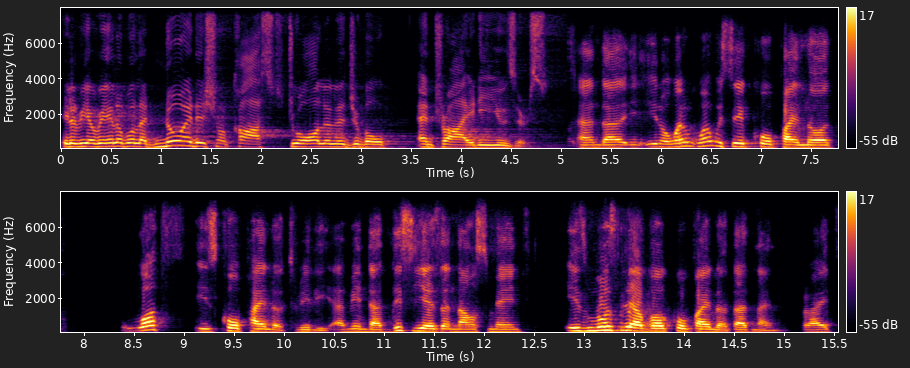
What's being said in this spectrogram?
It'll be available at no additional cost to all eligible Entra ID users. And uh, you know, when, when we say Copilot, what is Copilot really? I mean, that this year's announcement is mostly about Copilot Adnan, right?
